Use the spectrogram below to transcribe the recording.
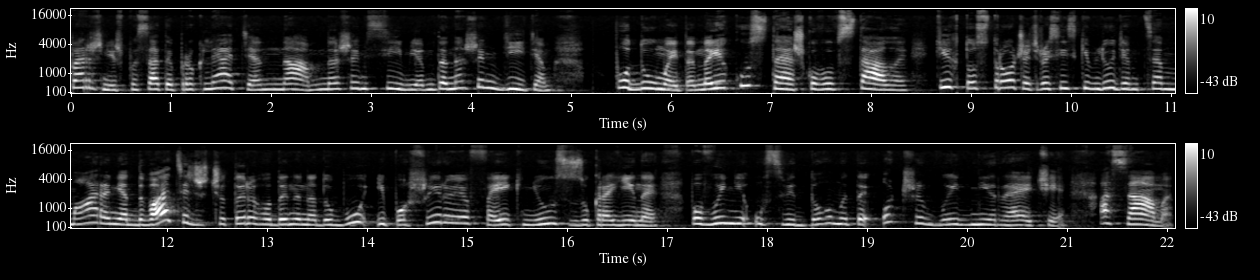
Перш ніж писати прокляття нам, нашим сім'ям та нашим дітям. Подумайте, на яку стежку ви встали? Ті, хто строчать російським людям це марення 24 години на добу і поширює фейк-ньюс з України, повинні усвідомити очевидні речі. А саме,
